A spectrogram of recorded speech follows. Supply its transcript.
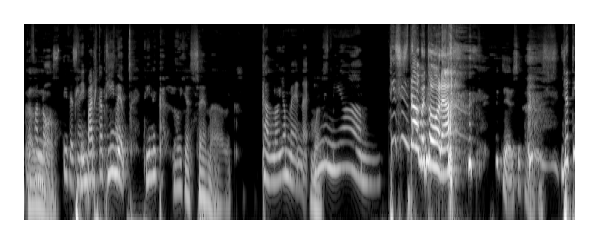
Προφανώ. καλό. Τι θες να Τι- υπάρχει κάποιο. Τι είναι, τι είναι καλό για σένα, Άλεξ; Καλό για μένα. Μάλιστα. Είναι μία. Τι συζητάμε τώρα! Δεν ξέρω, εσύ θα πεις. Γιατί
